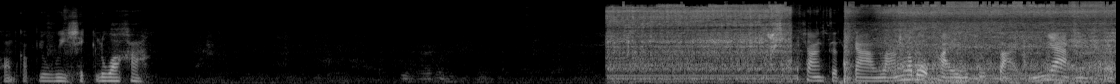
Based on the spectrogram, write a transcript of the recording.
พร้อมกับ UV เช็ครั่วค่ะ ช่างจัดการล้างระบบภายในชุดสายน้ำยาเองแบบ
